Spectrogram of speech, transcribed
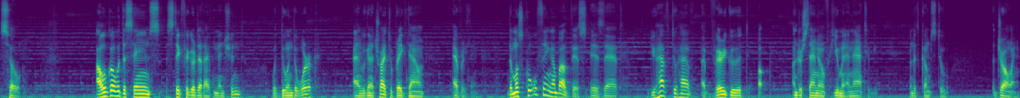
So I'll go with the same stick figure that I've mentioned with doing the work and we're gonna try to break down everything. The most cool thing about this is that you have to have a very good uh, understanding of human anatomy when it comes to drawing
